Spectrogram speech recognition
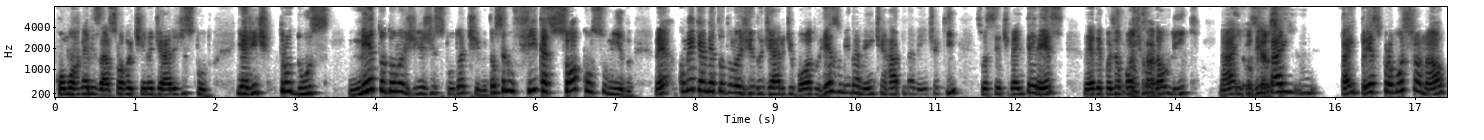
como organizar a sua rotina diária de estudo. E a gente introduz metodologias de estudo ativo. Então você não fica só consumindo. Né? Como é que é a metodologia do diário de bordo? Resumidamente e rapidamente aqui, se você tiver interesse, né? depois eu posso não, te mandar o um link. Tá? Inclusive está em, Está em preço promocional.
